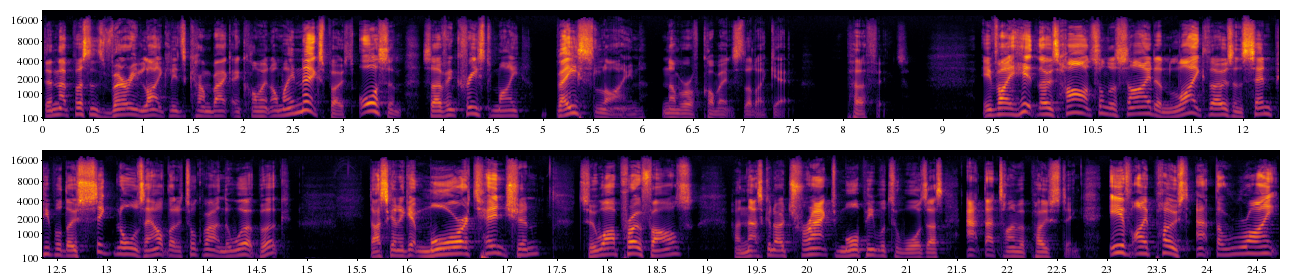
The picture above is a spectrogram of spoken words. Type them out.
then that person's very likely to come back and comment on my next post. Awesome. So I've increased my baseline number of comments that I get. Perfect. If I hit those hearts on the side and like those and send people those signals out that I talk about in the workbook, that's going to get more attention to our profiles and that's going to attract more people towards us at that time of posting. If I post at the right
